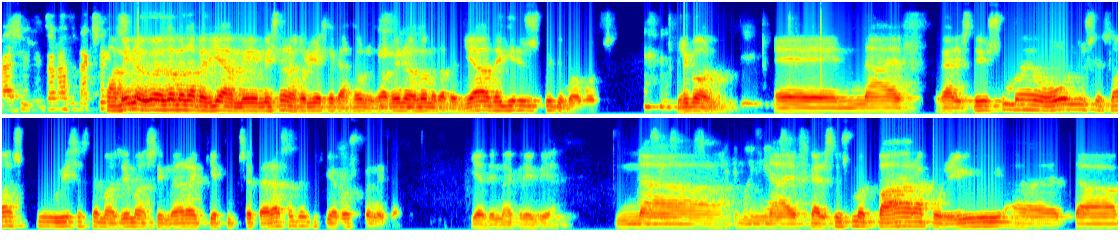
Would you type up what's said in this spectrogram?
Βασίλη. Τώρα αυτό τα ξέρεις. θα μείνω εγώ εδώ με τα παιδιά. Μην μη στεναχωριέστε καθόλου. Θα μείνω εδώ με τα παιδιά. Δεν γυρίζω σπίτι μου απόψε. Λοιπόν, ε, να ευχαριστήσουμε όλους εσάς που είσαστε μαζί μας σήμερα και που ξεπεράσατε τους 250 για την ακρίβεια. Να, να ευχαριστήσουμε πάρα πολύ ε, τα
